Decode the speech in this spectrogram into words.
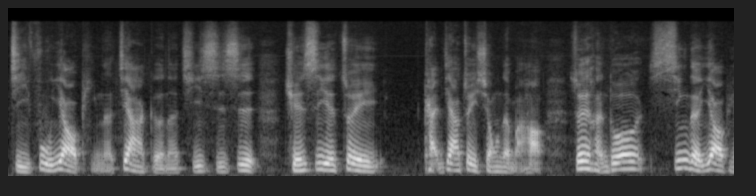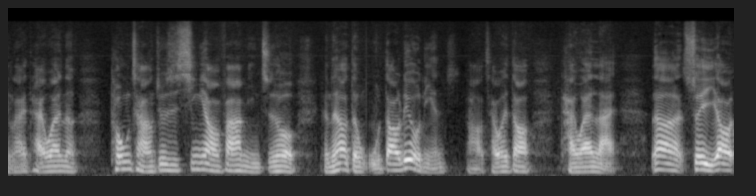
给付药品的价格呢，其实是全世界最。砍价最凶的嘛，哈，所以很多新的药品来台湾呢，通常就是新药发明之后，可能要等五到六年啊才会到台湾来。那所以要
